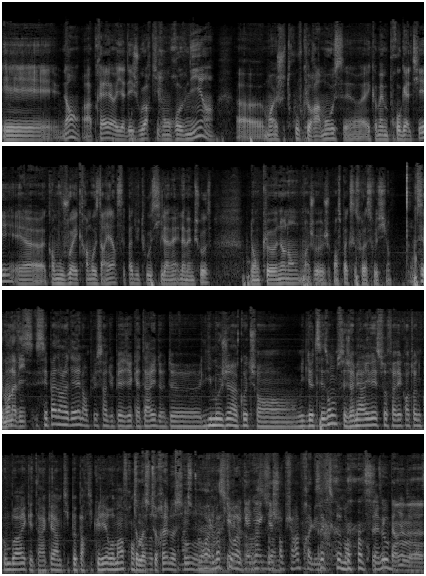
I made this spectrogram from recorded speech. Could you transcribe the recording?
Et non, après, il y a des joueurs qui vont revenir. Euh, moi, je trouve que Ramos est quand même pro Galtier. Et euh, quand vous jouez avec Ramos derrière, c'est pas du tout aussi la, même chose. Donc euh, non, non, moi je, je pense pas que ce soit la solution. C'est mon avis. C'est pas dans l'ADN en plus hein, du PSG Qatari de, de, limoger un coach en milieu de saison. C'est jamais arrivé, sauf avec Antoine Comboiré, qui était un cas un petit peu particulier. Romain, François. Thomas Tuchel aussi. Thomas Tuchel, a gagné avec des champions après lui. Exactement.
